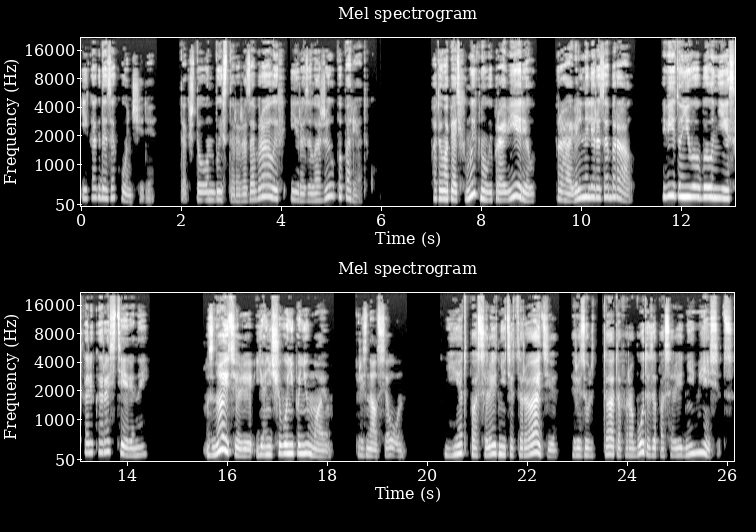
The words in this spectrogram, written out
и когда закончили так что он быстро разобрал их и разложил по порядку. Потом опять хмыкнул и проверил, правильно ли разобрал. Вид у него был несколько растерянный. «Знаете ли, я ничего не понимаю», — признался он. «Нет последней тетради результатов работы за последний месяц».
